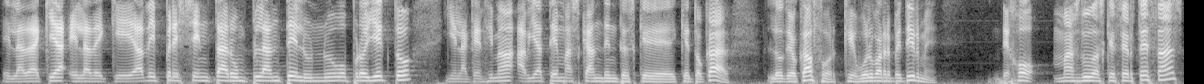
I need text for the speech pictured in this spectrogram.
en la, de que ha, de presentar un plantel, un nuevo proyecto, y en la que encima había temas candentes que, que tocar. Lo de Okafor, que vuelvo a repetirme, dejó más dudas que certezas,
